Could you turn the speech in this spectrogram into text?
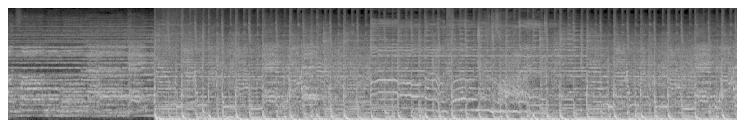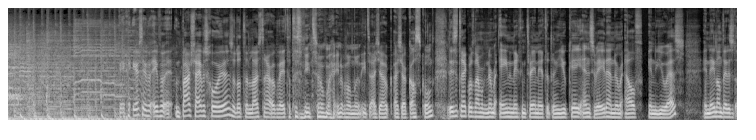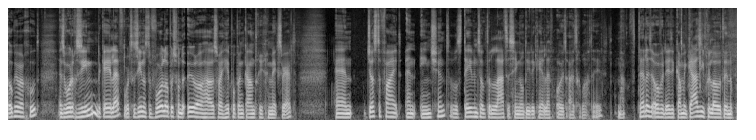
eerst even, even een paar cijfers gooien, zodat de luisteraar ook weet dat het niet zomaar een of ander iets uit, jou, uit jouw kast komt. Deze track was namelijk nummer 1 in 1992 in de UK en Zweden en nummer 11 in de US. In Nederland deden ze het ook heel erg goed. En ze worden gezien, de KLF, wordt gezien als de voorlopers van de Eurohouse waar hip-hop en country gemixt werd. En Justified and Ancient was tevens ook de laatste single die de KLF ooit uitgebracht heeft. Nou, vertel eens over deze kamikaze-piloten in de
